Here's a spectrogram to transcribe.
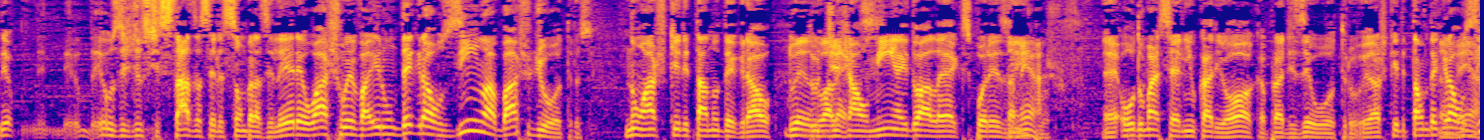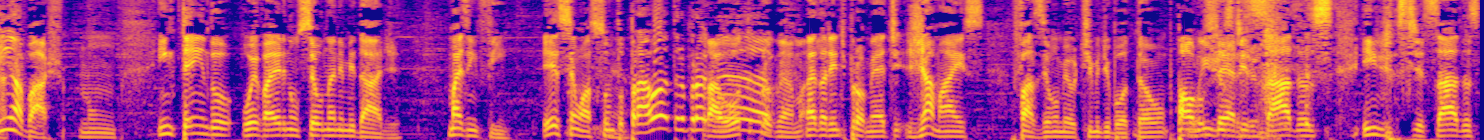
Eu, eu, eu, os injustiçados da seleção brasileira, eu acho o Evair um degrauzinho abaixo de outros. Não acho que ele está no degrau do, do, do Djalminha e do Alex, por exemplo. Também acho. É, ou do Marcelinho Carioca, para dizer outro. Eu acho que ele tá um degrauzinho abaixo. Num... Entendo o Evair não ser unanimidade. Mas enfim, esse é um assunto é. para outro programa. Para outro programa. Mas a gente promete jamais fazer o meu time de botão Paulo injustiçados, injustiçados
